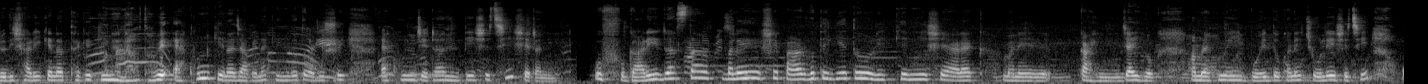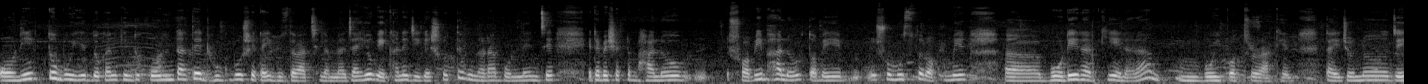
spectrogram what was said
যদি শাড়ি কেনার থাকে কিনে নাও, তবে এখন কেনা যাবে না, কিনবো তো অবশ্যই। এখন যেটা নিতে এসেছি সেটা নিই উফ, গাড়ির রাস্তা মানে সে পার হতে গিয়ে তো রিককে নিয়ে সে আর এক মানে কাহিনী। যাই হোক, আমরা এখন এই বইয়ের দোকানে চলে এসেছি। অনেক তো বইয়ের দোকান, কিন্তু কোনটাতে ঢুকবো সেটাই বুঝতে পারছিলাম না। যাই হোক, এখানে জিজ্ঞেস করতে ওনারা বললেন যে, এটা বেশ একটা ভালো, সবই ভালো, তবে সমস্ত রকমের বোর্ডের আর কি এনারা বইপত্র রাখেন। তাই জন্য যে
